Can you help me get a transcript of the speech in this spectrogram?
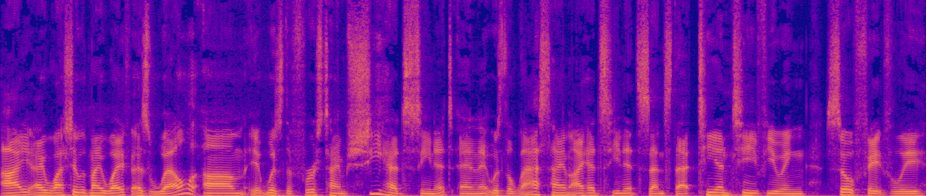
I, I watched it with my wife as well. Um, it was the first time she had seen it, and it was the last time I had seen it since that TNT viewing so fatefully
